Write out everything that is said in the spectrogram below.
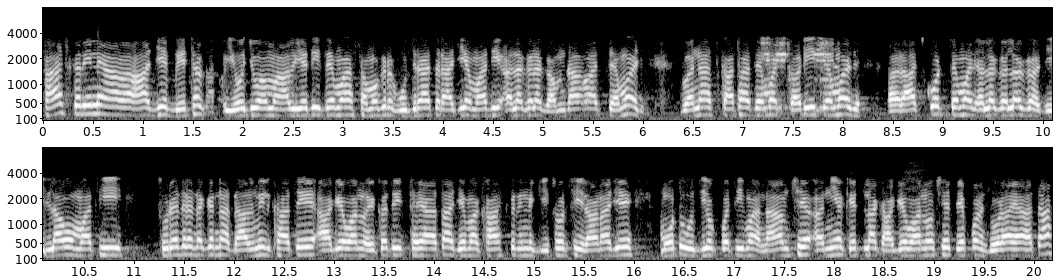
ખાસ કરીને આ આ જે બેઠક યોજવામાં આવી હતી તેમાં સમગ્ર ગુજરાત રાજ્યમાંથી અલગ અલગ અમદાવાદ તેમજ બનાસકાંઠા તેમજ કડી તેમજ રાજકોટ તેમજ અલગ અલગ જિલ્લાઓમાંથી સુરેન્દ્રનગરના દાલમીલ ખાતે આગેવાનો એકત્રિત થયા હતા, જેમાં ખાસ કરીને કિશોરસિંહ રાણા જે મોટું ઉદ્યોગપતિમાં નામ છે, અન્ય કેટલાક આગેવાનો છે તે પણ જોડાયા હતા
